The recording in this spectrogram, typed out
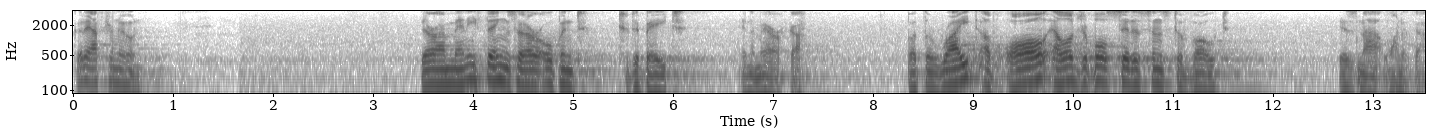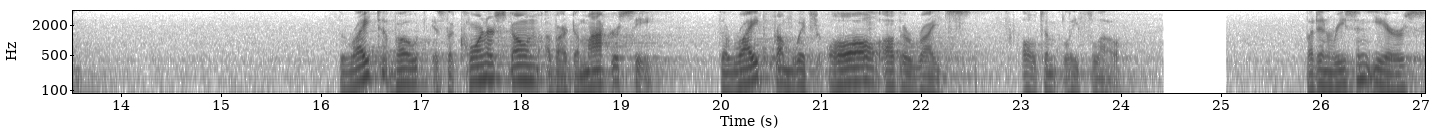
Good afternoon. There are many things that are open to debate in America, but the right of all eligible citizens to vote is not one of them. The right to vote is the cornerstone of our democracy, the right from which all other rights ultimately flow. But in recent years,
